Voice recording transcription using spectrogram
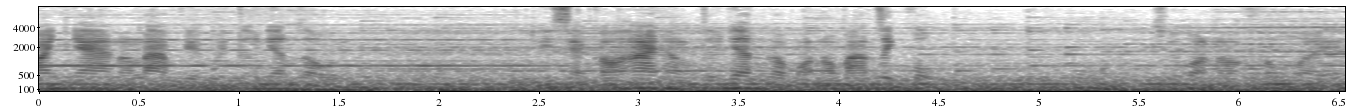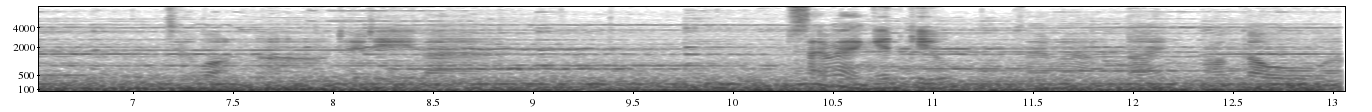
manh nha nó làm việc với tư nhân rồi. Thì sẽ có hai thằng tư nhân và bọn nó bán dịch vụ chứ bọn nó không ấy. Chứ bọn ờ, thế thì là sẽ phải nghiên cứu xem là đấy có cầu ờ,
